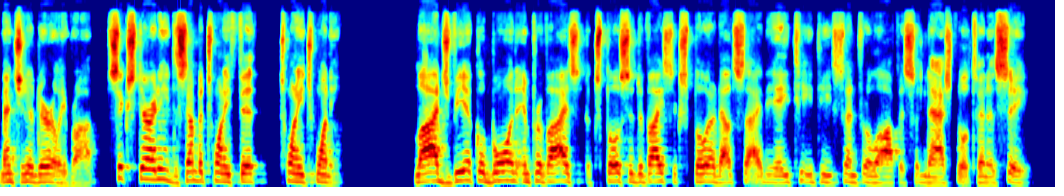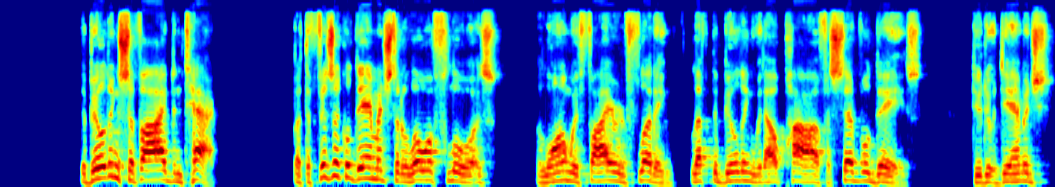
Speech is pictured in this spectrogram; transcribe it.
Mentioned it early, Rob. 6:30, December 25th, 2020. Large vehicle-borne improvised explosive device exploded outside the AT&T central office in Nashville, Tennessee. The building survived intact, but the physical damage to the lower floors, along with fire and flooding, left the building without power for several days due to damage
